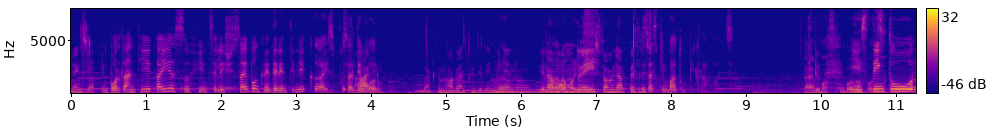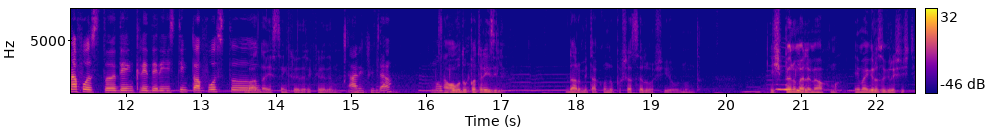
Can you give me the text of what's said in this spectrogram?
Exact. Important e ca el să fie înțeles și să aibă încredere în tine că ai spus adevărul. Are. Dacă nu avea încredere în mine, Da. nu Mai eram eram amândoi aici. aici, familia S-a Petrescu. schimbat un pic la față. Aia m-a schimbat la Instinctul n-a fost uh, de încredere, instinctul a fost... uh, față. Ba, da, este încredere, credem. Are încredere. da? Mă Am avut bucur. după trei zile. Dar mi acum după șase luni și eu nuntă. E și pe numele meu acum. E mai greu să greșești.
